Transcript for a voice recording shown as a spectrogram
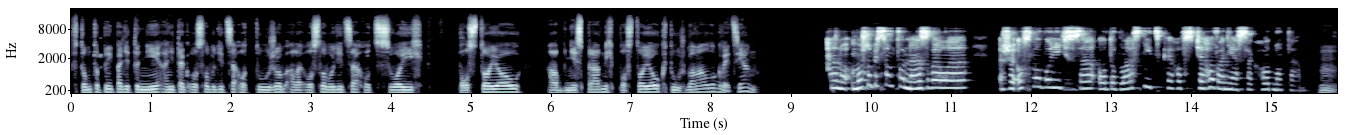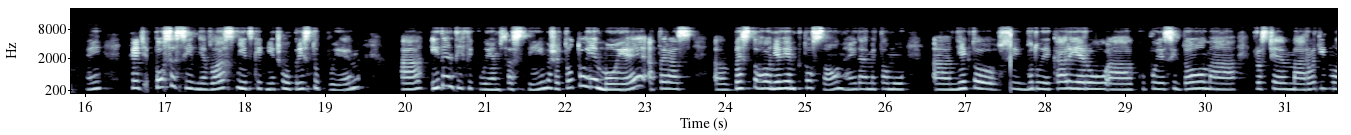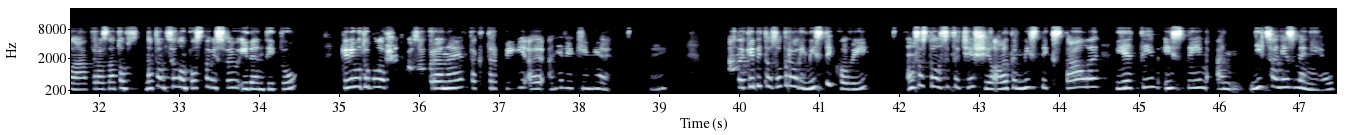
V tomto prípade to nie je ani tak oslobodiť sa od túžob, ale oslobodiť sa od svojich postojov alebo nesprávnych postojov k túžbám alebo k veciam? Áno, možno by som to nazvala, že oslobodiť sa od vlastníckého vzťahovania sa k hodnotám. Hmm. Hej? Keď posesívne vlastnícky k niečomu pristupujem a identifikujem sa s tým, že toto je moje a teraz e, bez toho neviem, kto som, hej, dajme tomu, a niekto si buduje kariéru a kupuje si dom a proste má rodinu a teraz na tom, na tom celom postaví svoju identitu Keby mu to bolo všetko zobrané, tak trpí a, a nevie, kým je. Ale keby to zobrali mystikovi, on sa z toho síce tešil, ale ten mystik stále je tým istým a nič sa nezmení. Hej.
